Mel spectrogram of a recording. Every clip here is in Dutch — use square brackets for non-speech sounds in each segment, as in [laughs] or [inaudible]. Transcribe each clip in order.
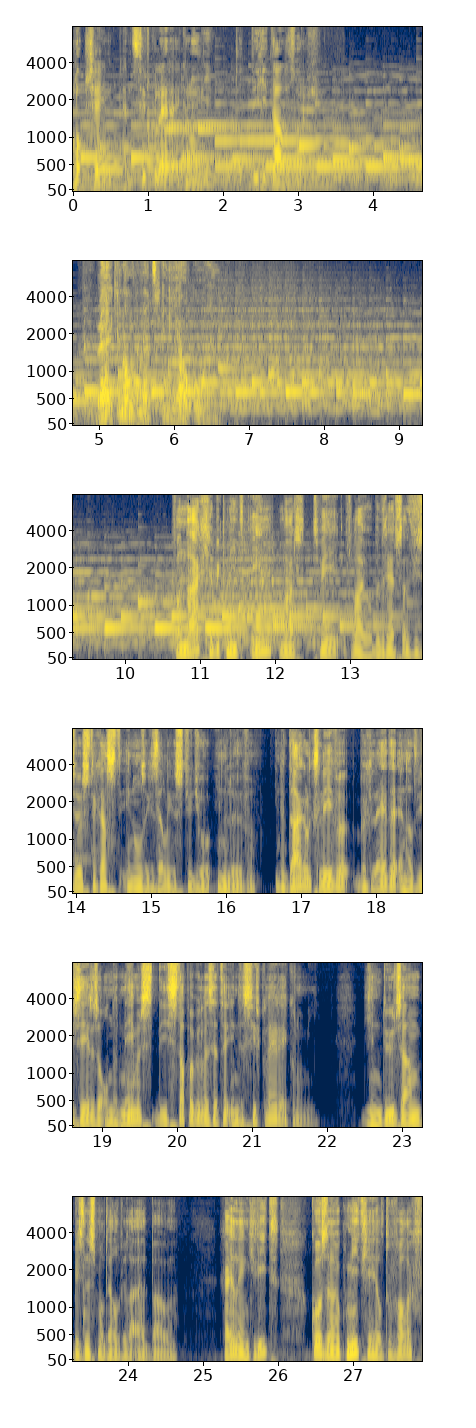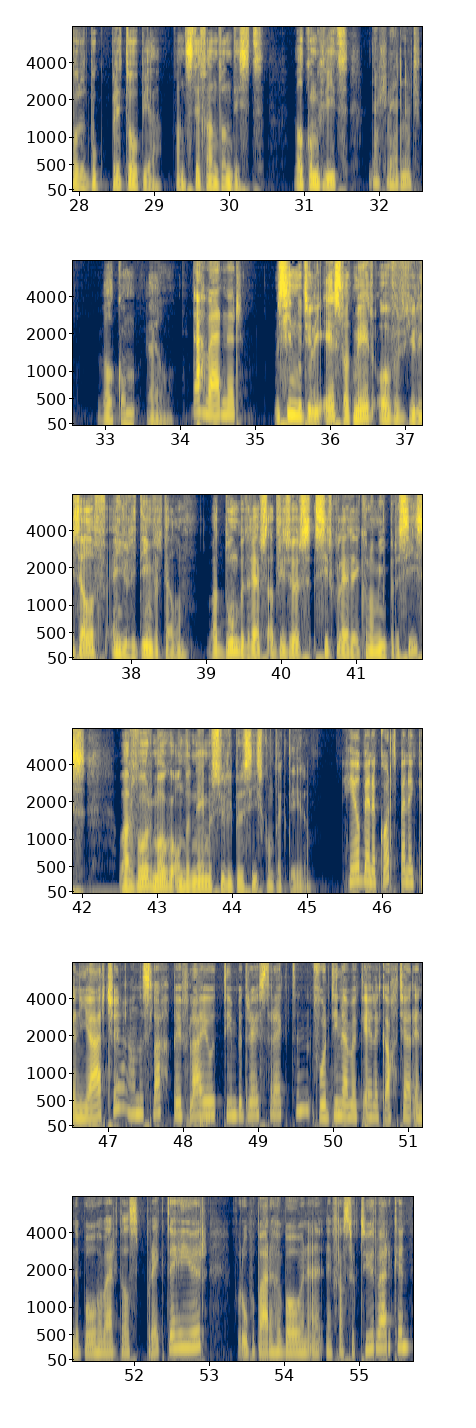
blockchain en circulaire economie tot digitale zorg. Wij knopen het in jouw oren. Vandaag heb ik niet één, maar twee Vlaio bedrijfsadviseurs te gast in onze gezellige studio in Leuven. In het dagelijks leven begeleiden en adviseren ze ondernemers die stappen willen zetten in de circulaire economie, die een duurzaam businessmodel willen uitbouwen. Gail en Griet kozen dan ook niet geheel toevallig voor het boek Pretopia van Stefan van Dist. Welkom Griet. Dag Werner. Welkom Gail. Dag Werner. Misschien moeten jullie eerst wat meer over jullie zelf en jullie team vertellen. Wat doen bedrijfsadviseurs circulaire economie precies? Waarvoor mogen ondernemers jullie precies contacteren? Heel binnenkort ben ik een jaartje aan de slag bij Vlaio Team Bedrijfstrajecten. Voordien heb ik eigenlijk acht jaar in de bouw gewerkt als projectingenieur voor openbare gebouwen en infrastructuurwerken.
